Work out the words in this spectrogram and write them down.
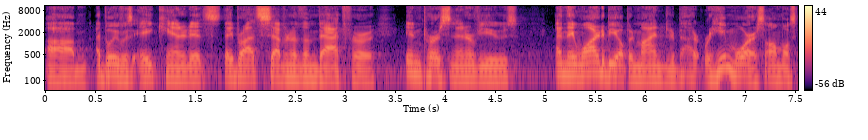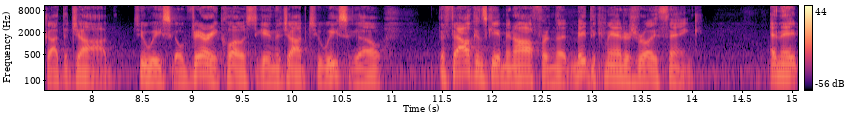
um, I believe it was eight candidates. They brought seven of them back for in-person interviews, and they wanted to be open-minded about it. Raheem Morris almost got the job two weeks ago, very close to getting the job two weeks ago. The Falcons gave him an offer, and that made the Commanders really think. And they,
